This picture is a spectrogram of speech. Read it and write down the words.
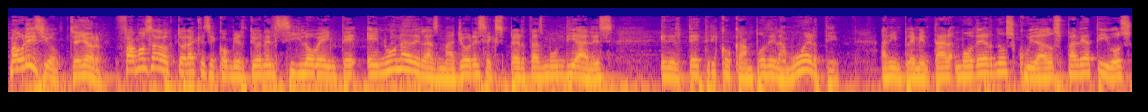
Mauricio, Señor. famosa doctora que se convirtió en el siglo XX en una de las mayores expertas mundiales en el tétrico campo de la muerte, al implementar modernos cuidados paliativos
